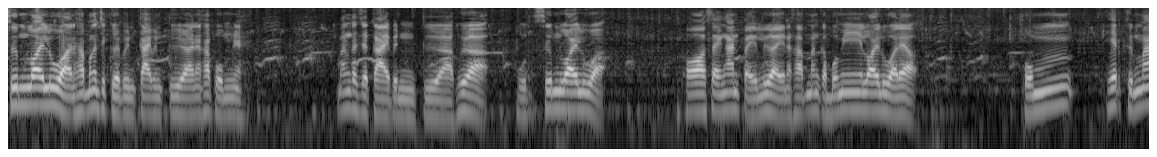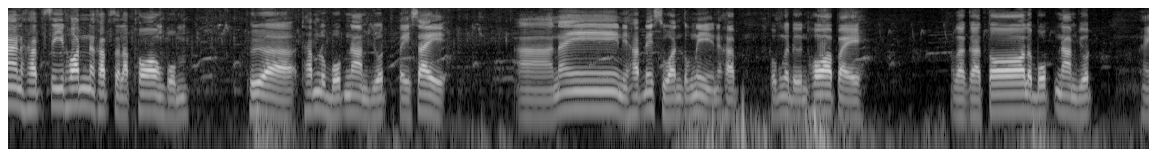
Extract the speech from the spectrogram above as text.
ซึมลอยรั่วนะครับ มันก็จะเกิดเป็นกลายเป็นเกลือนะครับ ผมเนี่ย มันก็จะกลายเป็นเกลือเพื่ออุดซึมลอยรั่ว พอใส่งานไปเรื่อยนะครับ มันกับบ่มีลอยรั่วแล้ว ผมเฮ็ดขึ้นมานะครับซีท่อนนะครับสลับทองผม เพื่อทำระบบน้ำหยศไปใส่ในนี่ครับในสวนตรงนี้นะครับ ผมก็เดินท่อไป แล้วก็ต่อระบบน้ำหยศให้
